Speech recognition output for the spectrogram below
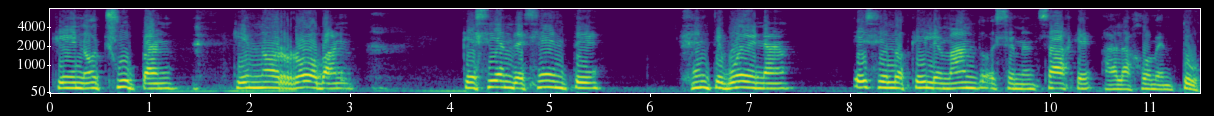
que no chupan, que no roban, que sean decentes, gente buena. Ese es lo que le mando, ese mensaje a la juventud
